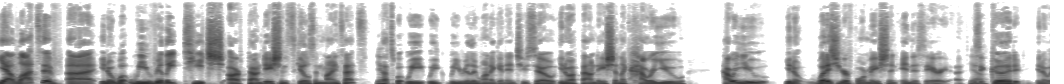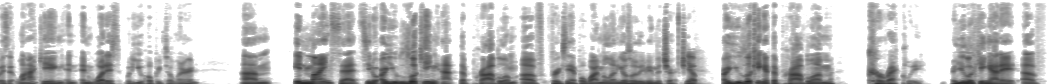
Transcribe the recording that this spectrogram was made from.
yeah, lots of uh, you know what we really teach are foundation skills and mindsets. Yeah. That's what we we we really want to get into. So you know, a foundation like how are you how are you you know what is your formation in this area? Is it good? You know, is it lacking? And and what is what are you hoping to learn? Um, in mindsets, you know, are you looking at the problem of, for example, why millennials are leaving the church? Yep. Are you looking at the problem correctly? Are you looking at it of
